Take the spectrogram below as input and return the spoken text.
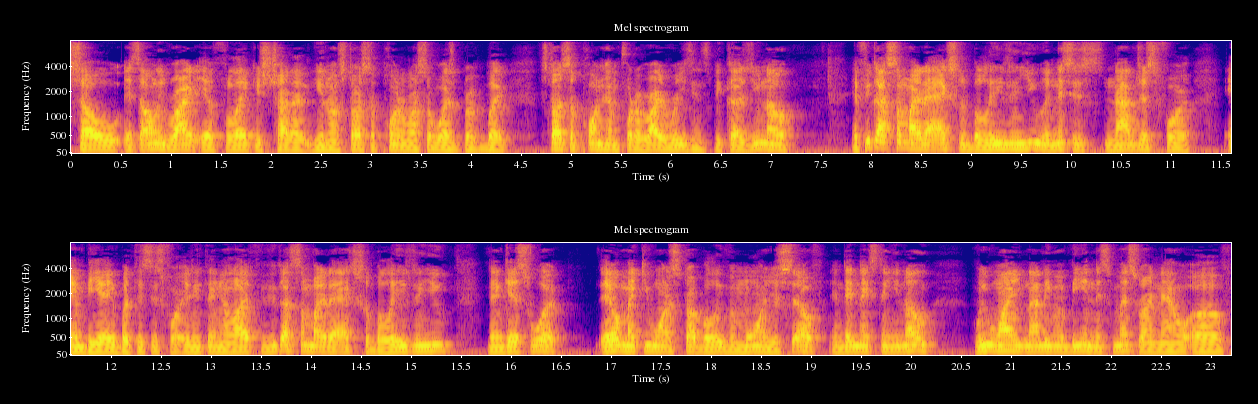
So it's only right if Lakers try to, you know, start supporting Russell Westbrook, but start supporting him for the right reasons. Because, you know, if you got somebody that actually believes in you, and this is not just for NBA, but this is for anything in life, if you got somebody that actually believes in you, then guess what? It'll make you want to start believing more in yourself. And then next thing you know, we might not even be in this mess right now of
